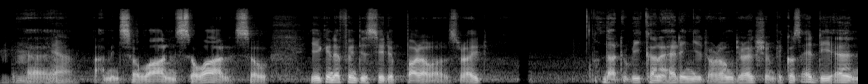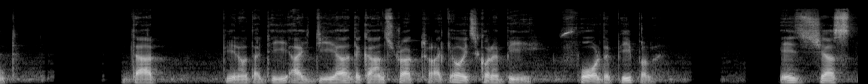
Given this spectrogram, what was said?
Mm-hmm. Uh, yeah, I mean, so on and so on. So you can definitely see the parallels, right? That we kind of heading in the wrong direction because at the end, that you know that the idea, the construct, like oh, it's going to be for the people is just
